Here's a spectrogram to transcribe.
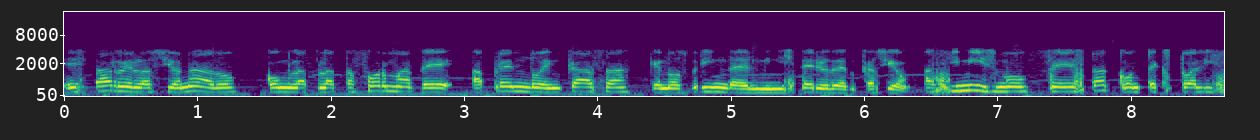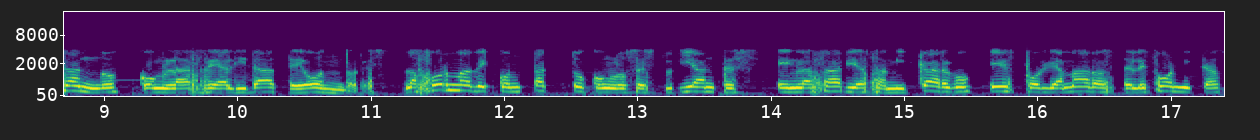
está relacionado con la plataforma de Aprendo en Casa que nos brinda el Ministerio de Educación. Asimismo, se está contextualizando con la realidad de Hóndores. La forma de contacto con los estudiantes en las áreas a mi cargo es por llamadas telefónicas,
